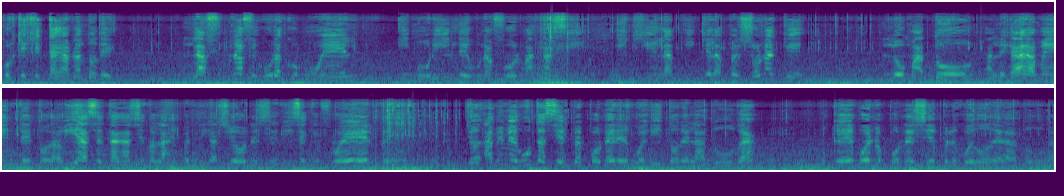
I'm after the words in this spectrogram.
porque es que están hablando de una figura como él y morir de una forma así y que la, que la persona que lo mató alegadamente, todavía se están haciendo las investigaciones, se dice que fue él, pero yo, a mí me gusta siempre poner el jueguito de la duda, porque es bueno poner siempre el juego de la duda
